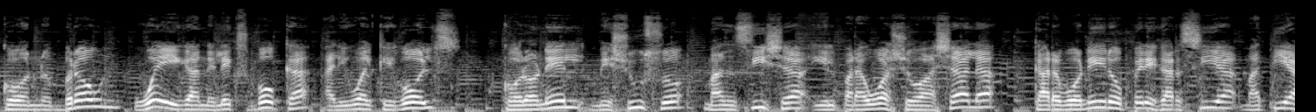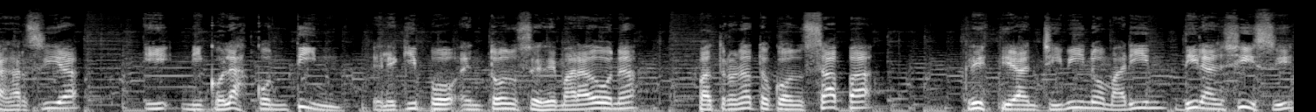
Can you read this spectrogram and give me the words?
con Brown, Weigan, el ex Boca, al igual que Gols, Coronel, Melluso, Mancilla y el paraguayo Ayala, Carbonero, Pérez García, Matías García y Nicolás Contín. El equipo entonces de Maradona, Patronato con Zapa, Cristian Chimino, Marín, Dylan Gisi,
